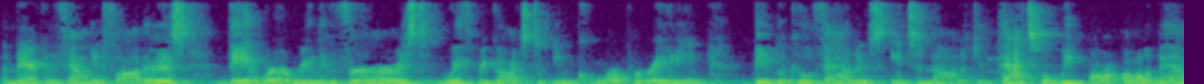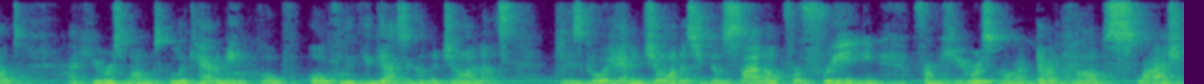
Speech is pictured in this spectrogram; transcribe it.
American founding fathers, they were really versed with regards to incorporating biblical values into knowledge. And that's what we are all about at HeroesMart Homeschool Academy. Hope, hopefully you guys are going to join us. Please go ahead and join us. You can sign up for free from heroesmart.com slash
